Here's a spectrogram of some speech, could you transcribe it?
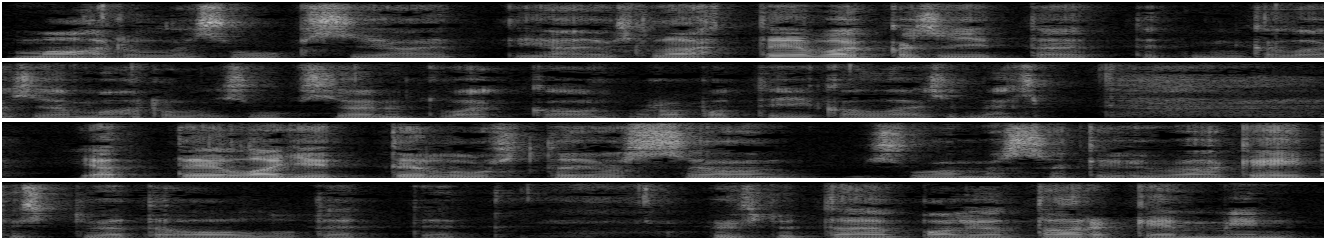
mahdollisuuksia. Että ihan jos lähtee vaikka siitä, että, että minkälaisia mahdollisuuksia nyt vaikka on robotiikalla esimerkiksi jätteen lajittelusta, jossa on Suomessakin hyvää kehitystyötä ollut, että, että pystytään paljon tarkemmin,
